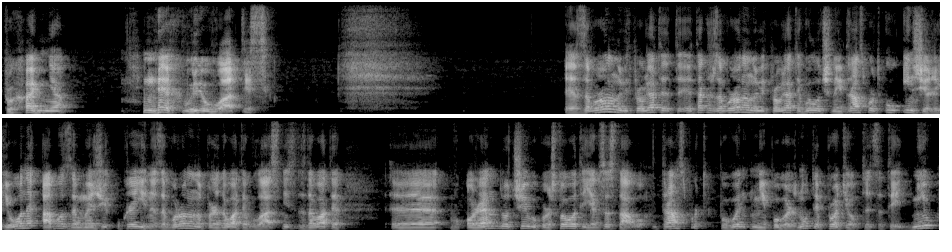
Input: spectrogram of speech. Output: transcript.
прохання не хвилюватись. Е, Заборонено відправляти також заборонено відправляти вилучений транспорт у інші регіони або за межі України. Заборонено передавати власність, здавати в оренду чи використовувати як заставу. Транспорт повинні повернути протягом 30 днів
